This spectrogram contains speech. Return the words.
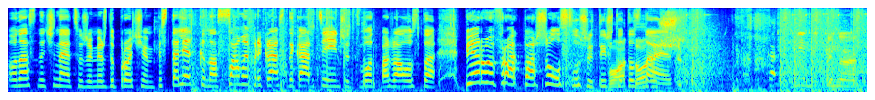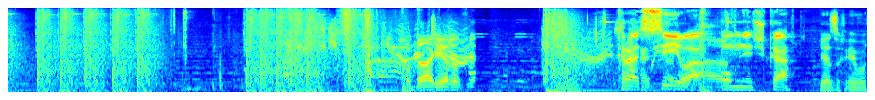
У нас начинается уже, между прочим, пистолетка на самой прекрасной карте Ancient. Вот, пожалуйста, первый фраг пошел. Слушай, ты что-то знаешь. Блин, Спина. Куда режет. Красиво, умничка. Я за его...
